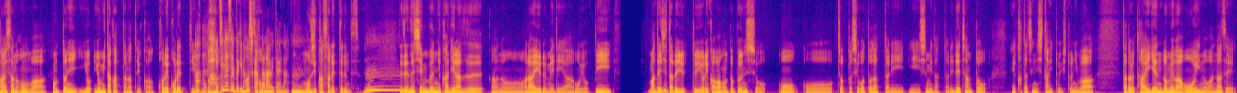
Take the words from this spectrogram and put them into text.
高橋さんの本は、本当に読みたかったなというか、これこれっていうのが、1年生の時に欲しかったな、みたいな。うん文字化されてるんですよね。で全然新聞に限らず、あの、あらゆるメディア及び、まあデジタルというよりかは本当文章を、こう、ちょっと仕事だったり、趣味だったりでちゃんと形にしたいという人には、例えば体言止めが多いのはなぜ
